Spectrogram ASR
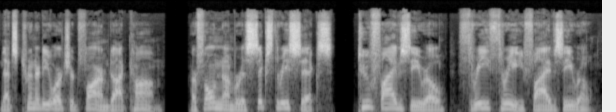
That's trinityorchardfarm.com. Our phone number is 636 250 3350.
